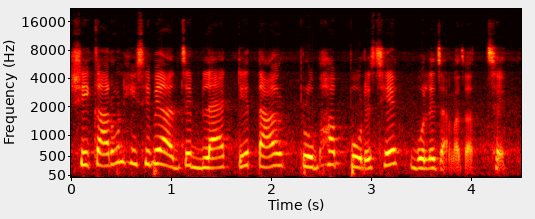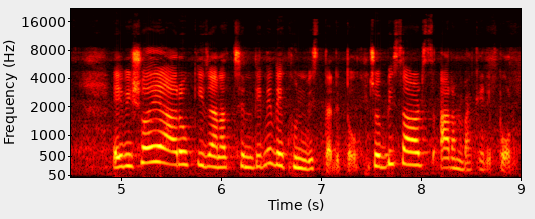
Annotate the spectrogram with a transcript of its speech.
সেই কারণ হিসেবে আজ যে ব্ল্যাক ডে, তার প্রভাব পড়েছে বলে জানা যাচ্ছে। এ বিষয়ে আরও কি জানাচ্ছেন তিনি দেখুন বিস্তারিত। চব্বিশ আওয়ার্স আরামবাগের রিপোর্ট।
